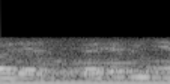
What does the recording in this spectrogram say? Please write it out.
человек, да я не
